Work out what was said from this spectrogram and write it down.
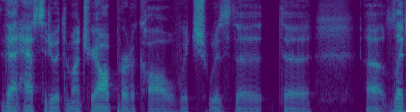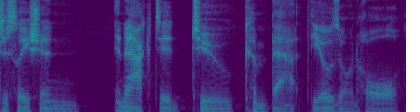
that has to do with the Montreal Protocol, which was the the uh, legislation enacted to combat the ozone hole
